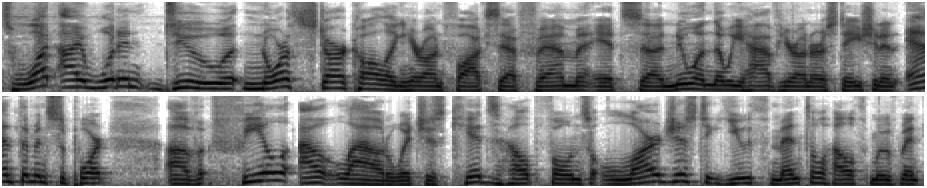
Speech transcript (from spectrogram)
It's what I wouldn't do. North Star calling here on Fox FM. It's a new one that we have here on our station, an anthem in support of Feel Out Loud, which is Kids Help Phone's largest youth mental health movement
